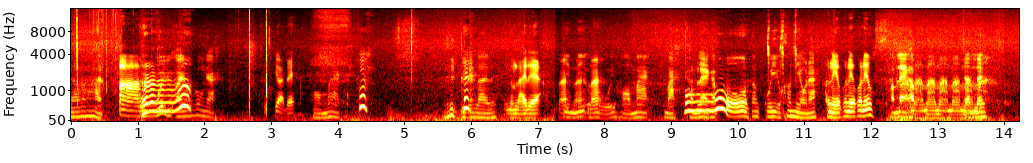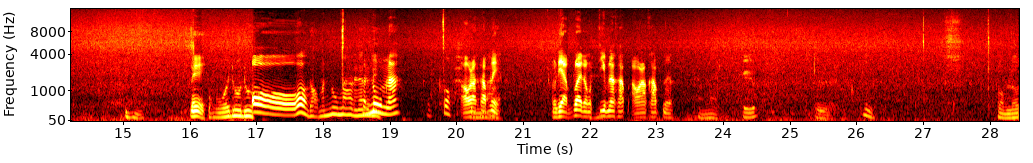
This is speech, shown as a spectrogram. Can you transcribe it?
ยอดอ่าโอ้ยดูไอ้พวกเนี่ยยอดเลยหอมมากเฮ้ยกินอะไรเลยน้ำลายเลยอะมากินมานี่มาโอ้ยหอมมากมาคำแรกครับโอ้โหต้องกุยกับข้าวเหนียวนะข้าวเหนียวข้าวเหนียวข้าวเหนียวคำแรกครับมามามามาจัมาดเลยนี่โอ้ยดูดูโอ้ดอกมันนุ่มมากเลยนะมันดูดินุ่มนะโอ้เอาละครับนี่ เรียบด้วยต้องจิ้มนะครับ เอาละครับเนี่ยคำแรกคืออืมผมรู้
